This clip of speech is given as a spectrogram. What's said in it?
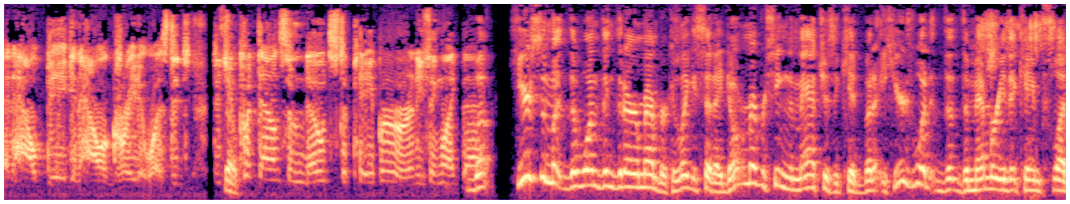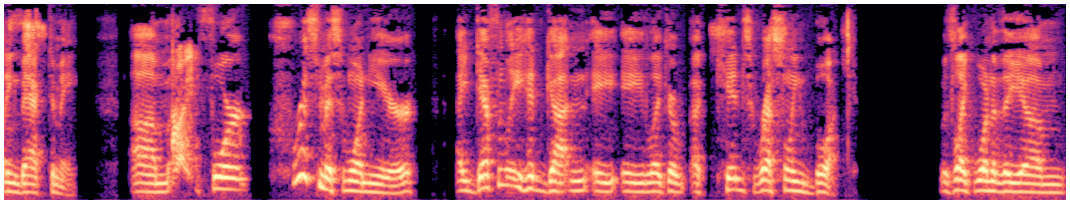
and how big and how great it was. Did did so, you put down some notes to paper or anything like that? Well, here's some the one thing that I remember because, like I said, I don't remember seeing the match as a kid, but here's what the, the memory that came flooding back to me. Um, right. For Christmas one year, I definitely had gotten a, a like a, a kids wrestling book. It was like one of the um,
